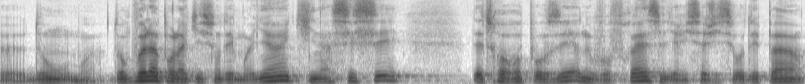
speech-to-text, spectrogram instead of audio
euh, dont moi. Donc voilà pour la question des moyens, qui n'a cessé d'être reposé à nouveau frais, c'est-à-dire il s'agissait au départ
